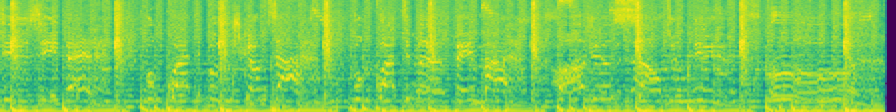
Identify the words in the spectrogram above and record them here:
do you see that?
